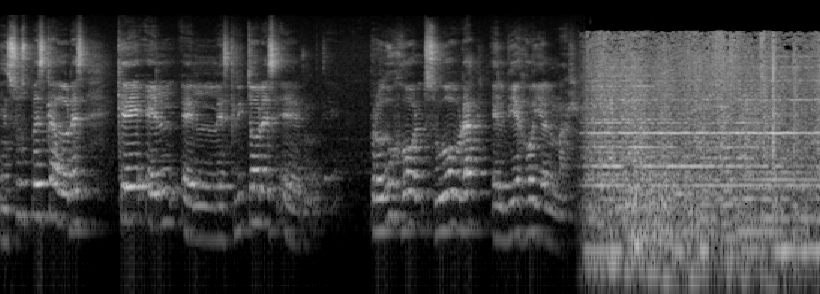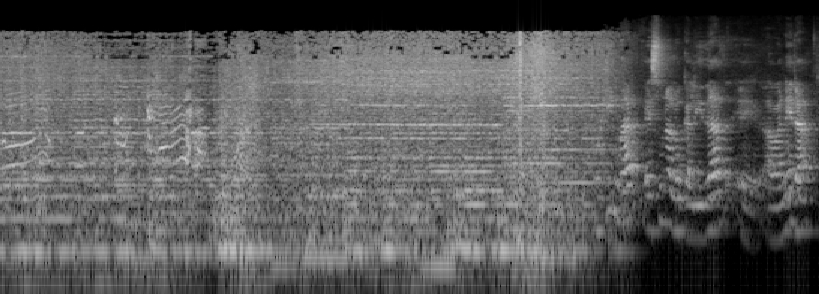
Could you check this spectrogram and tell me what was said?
en sus pescadores que el, el escritor es, eh, produjo su obra El viejo y el mar. Es una localidad eh, habanera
